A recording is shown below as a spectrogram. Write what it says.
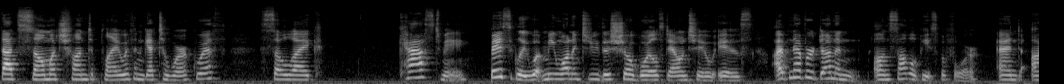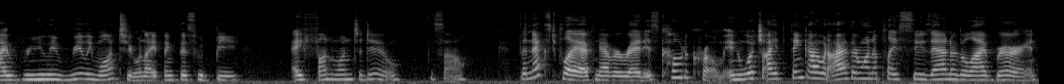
that's so much fun to play with and get to work with. So like cast me. Basically, what me wanting to do this show boils down to is I've never done an ensemble piece before, and I really, really want to, and I think this would be a fun one to do. So. The next play I've never read is Kodachrome, in which I think I would either want to play Suzanne or the librarian,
